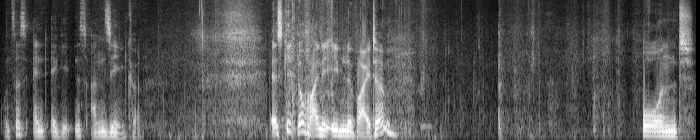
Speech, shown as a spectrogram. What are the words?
uns das Endergebnis ansehen können. Es geht noch eine Ebene weiter. Und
